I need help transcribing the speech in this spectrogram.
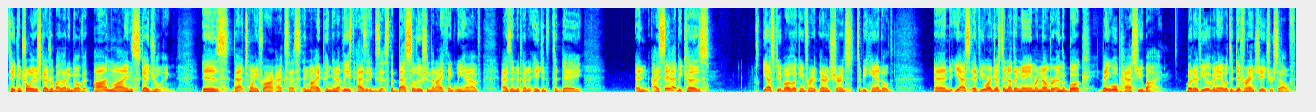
Take control of your schedule by letting go of it. Online scheduling is that 24 hour access, in my opinion, at least as it exists, the best solution that I think we have as independent agents today. And I say that because, yes, people are looking for their insurance to be handled. And yes, if you are just another name or number in the book, they will pass you by. But if you have been able to differentiate yourself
